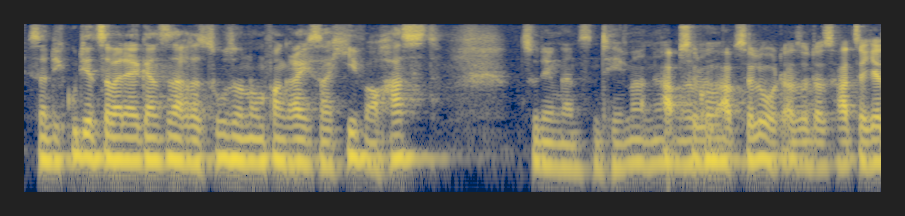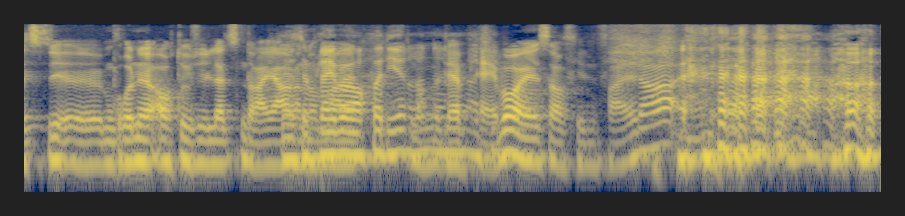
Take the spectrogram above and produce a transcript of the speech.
Ist natürlich gut jetzt bei der ganzen Sache, dass du so ein umfangreiches Archiv auch hast zu dem ganzen Thema. Ne? Absolut, also, absolut. Also das hat sich jetzt äh, im Grunde auch durch die letzten drei Jahre. Ist der Playboy auch bei dir drin? Der Playboy ist auf jeden Fall da.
